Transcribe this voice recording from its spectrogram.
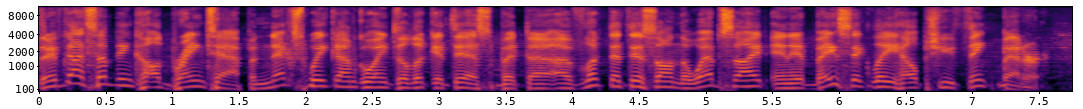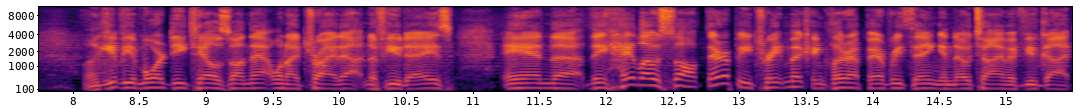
They've got something called Brain Tap, and next week I'm going to look at this. But uh, I've looked at this on the website, and it basically helps you think better. I'll give you more details on that when I try it out in a few days. And uh, the Halo Salt Therapy treatment can clear up everything in no time if you've got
